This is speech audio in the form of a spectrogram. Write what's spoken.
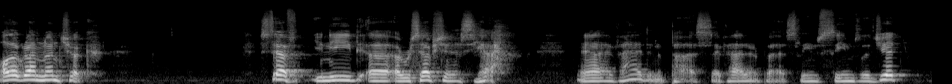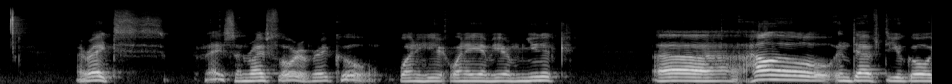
Hologram nunchuck. Steph, you need uh, a receptionist. Yeah, yeah. I've had in the past. I've had in the past. Seems seems legit. All right. Hey, Sunrise, Florida, very cool. 1 here, 1 a.m. here in Munich. Uh, how in depth do you go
